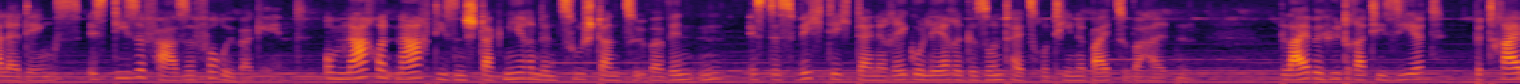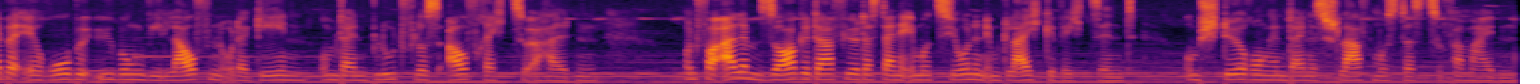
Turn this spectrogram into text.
Allerdings ist diese Phase vorübergehend. Um nach und nach diesen stagnierenden Zustand zu überwinden, ist es wichtig, deine reguläre Gesundheitsroutine beizubehalten. Bleibe hydratisiert, betreibe aerobe Übungen wie Laufen oder Gehen, um deinen Blutfluss aufrecht zu erhalten. Und vor allem sorge dafür, dass deine Emotionen im Gleichgewicht sind, um Störungen deines Schlafmusters zu vermeiden.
